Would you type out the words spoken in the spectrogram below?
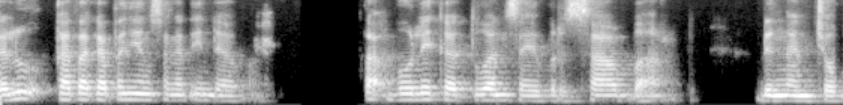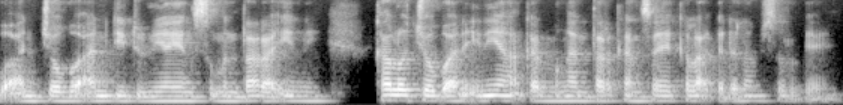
Lalu kata-katanya yang sangat indah, Pak. Tak bolehkah Tuhan saya bersabar dengan cobaan-cobaan di dunia yang sementara ini. Kalau cobaan ini yang akan mengantarkan saya kelak ke dalam surga ini.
